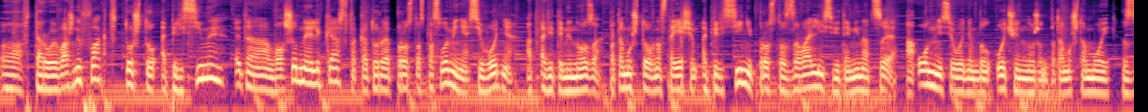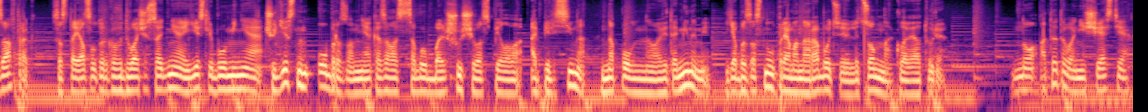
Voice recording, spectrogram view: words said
Второй важный факт, то что апельсины это волшебное лекарство, которое просто спасло меня сегодня от авитаминоза, потому что в настоящем апельсине просто завались витамина С, а он мне сегодня был очень нужен, потому что мой завтрак состоялся только в 2 часа дня, и если бы у меня чудесным образом не оказалось с собой большущего спелого апельсина, наполненного витаминами, я бы заснул прямо на работе лицом на клавиатуре. Но от этого несчастья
